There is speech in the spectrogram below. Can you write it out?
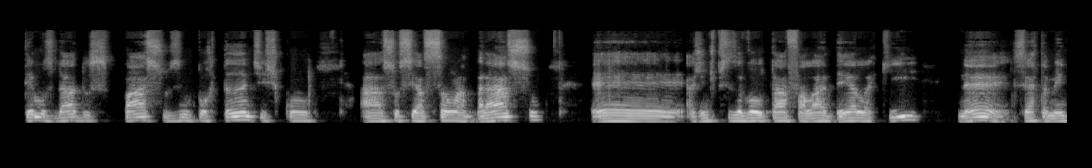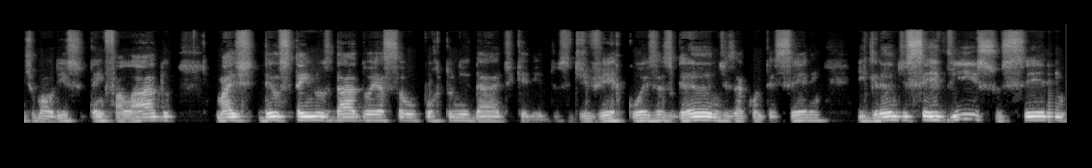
temos dado passos importantes com a Associação Abraço, é, a gente precisa voltar a falar dela aqui, né? Certamente o Maurício tem falado, mas Deus tem nos dado essa oportunidade, queridos, de ver coisas grandes acontecerem e grandes serviços serem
